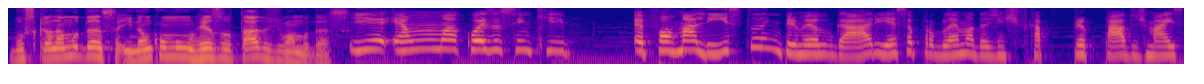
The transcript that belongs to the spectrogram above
buscando a mudança e não como um resultado de uma mudança. E é uma coisa assim que é formalista em primeiro lugar e esse é o problema da gente ficar preocupado demais.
